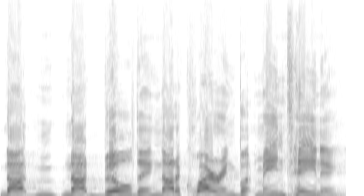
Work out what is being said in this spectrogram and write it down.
not, not building, not acquiring, but maintaining.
